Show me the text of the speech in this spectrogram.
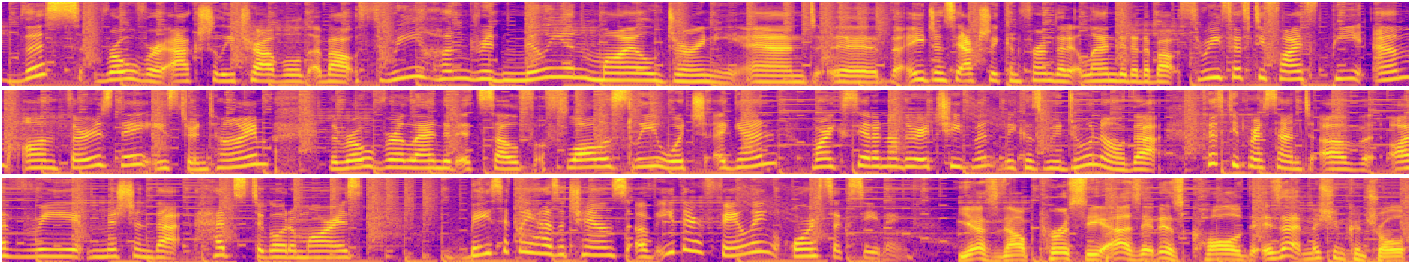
this rover actually traveled about 300 million mile journey and uh, the agency actually confirmed that it landed at about 3:55 p.m. on Thursday Eastern Time. The rover landed itself flawlessly, which again marks yet another achievement because we do know that 50% of every mission that heads to go to Mars basically has a chance of either failing or succeeding. Yes, now Percy, as it is called, is at mission control,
